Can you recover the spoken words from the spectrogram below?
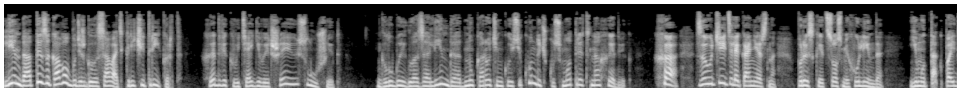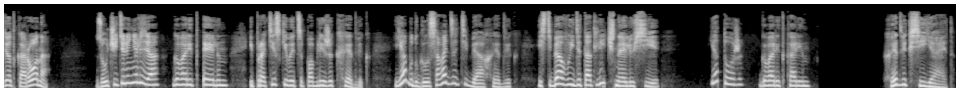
«Линда, а ты за кого будешь голосовать?» — кричит Рикард. Хедвиг вытягивает шею и слушает. Голубые глаза Линды одну коротенькую секундочку смотрят на Хедвиг. «Ха! За учителя, конечно!» — прыскает со смеху Линда. «Ему так пойдет корона!» «За учителя нельзя», — говорит Эллен, и протискивается поближе к Хедвиг. «Я буду голосовать за тебя, Хедвиг. Из тебя выйдет отличная Люсия». «Я тоже», — говорит Карин. Хедвиг сияет.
